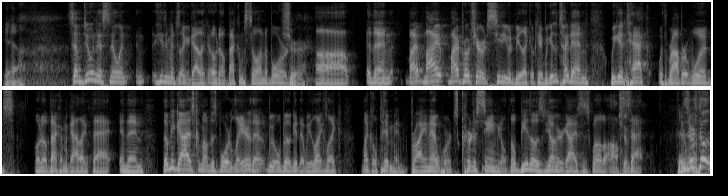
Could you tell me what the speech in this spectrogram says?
Yeah. So I'm doing this knowing and he didn't mention like a guy like Odell Beckham's still on the board. Sure. Uh, and then my my my approach here with CeeDee would be like, okay, if we get the tight end, we can attack with Robert Woods, Odell Beckham, a guy like that, and then there'll be guys coming off this board later that we will be able to get that we like, like Michael Pittman, Bryan Edwards, Curtis Samuel. There'll be those younger guys as well to offset. There Because there's no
